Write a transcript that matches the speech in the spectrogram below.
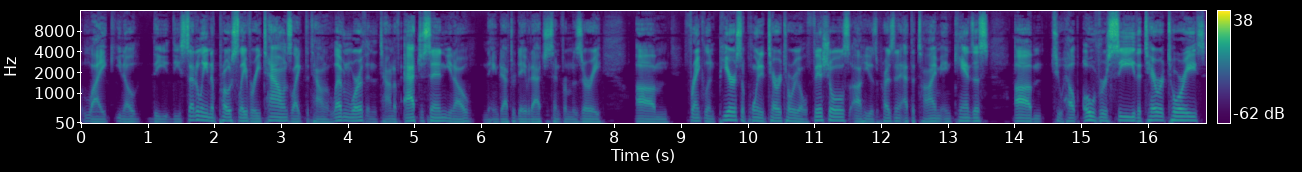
like you know the the settling of pro slavery towns like the town of Leavenworth and the town of Atchison, you know, named after David Atchison from Missouri. Um, Franklin Pierce appointed territorial officials. Uh, he was the president at the time in Kansas um, to help oversee the territories.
